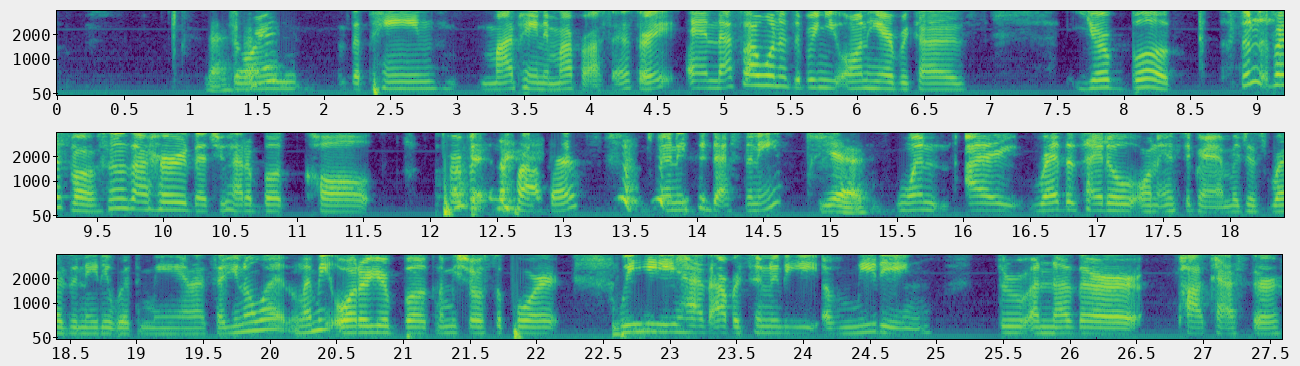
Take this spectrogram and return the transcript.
that's during right. the pain, my pain in my process, right? And that's why I wanted to bring you on here because your book soon first of all, as soon as I heard that you had a book called Purpose in the Process, Journey to Destiny. Yes. When I read the title on Instagram, it just resonated with me. And I said, you know what? Let me order your book. Let me show support. We had the opportunity of meeting through another podcaster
